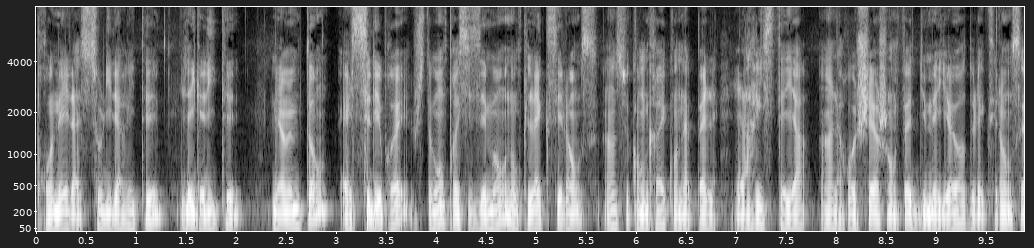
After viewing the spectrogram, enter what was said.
prônait la solidarité, l'égalité, mais en même temps, elle célébrait justement précisément donc l'excellence, hein, ce qu'en grec on appelle l'aristéia, hein, la recherche en fait du meilleur, de l'excellence.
